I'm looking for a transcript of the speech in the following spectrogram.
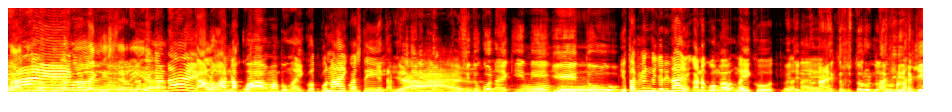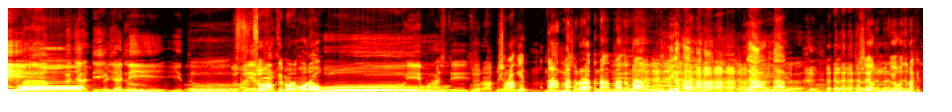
Tadi lu bilang lu naik histeria. Tapi nggak naik. Kalau anak gua sama bunga ikut, gua naik pasti. Ya, tapi Ya. tadi bilang habis itu gua naik ini gitu. Ya tapi kan nggak jadi naik karena gua nggak nggak ikut. Oh, Nggak jadi lu naik terus turun lagi. Turun lagi. Oh, nggak jadi. Nggak gitu. jadi gitu. Terus Akhirnya- disorakin orang-orang hu. Oh, iya pasti sorakin. Disorakin. Tenang tenang saudara tenang tenang tenang. Enggak, enggak. Iya. Terus yang yang nyorakin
